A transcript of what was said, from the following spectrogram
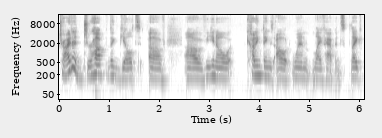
try to drop the guilt of of, you know, cutting things out when life happens. Like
